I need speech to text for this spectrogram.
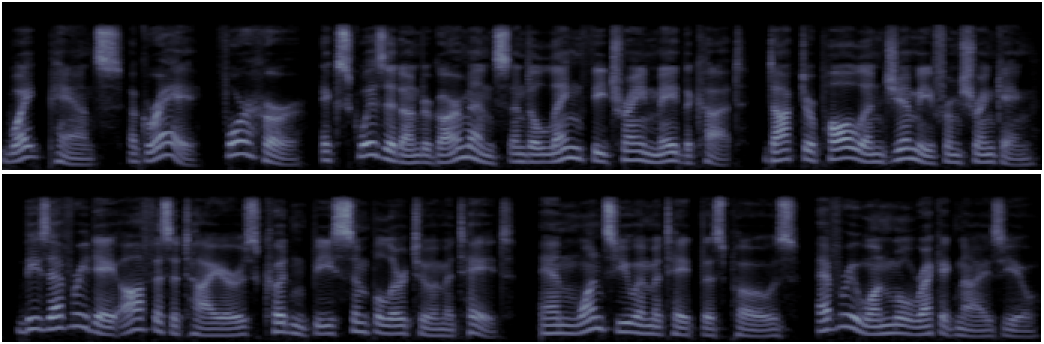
white pants, a gray, for her, exquisite undergarments and a lengthy train made the cut. Dr. Paul and Jimmy from Shrinking. These everyday office attires couldn't be simpler to imitate. And once you imitate this pose, everyone will recognize you.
